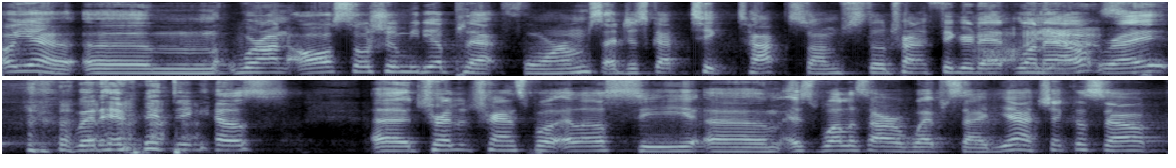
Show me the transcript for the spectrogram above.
Oh yeah, um, we're on all social media platforms. I just got TikTok, so I'm still trying to figure that oh, one yes. out, right? but everything else uh, Traylor Transport LLC, um, as well as our website. Yeah, check us out.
